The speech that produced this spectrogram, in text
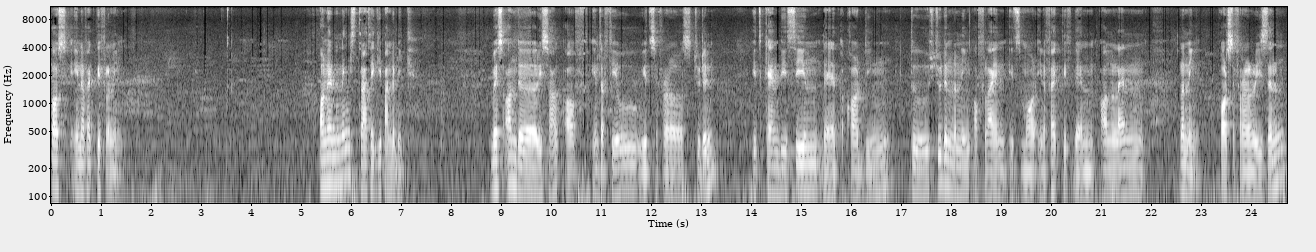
cause ineffective learning. Online learning strategy pandemic. Based on the result of interview with several students, it can be seen that according to student learning offline is more ineffective than online learning for several reasons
